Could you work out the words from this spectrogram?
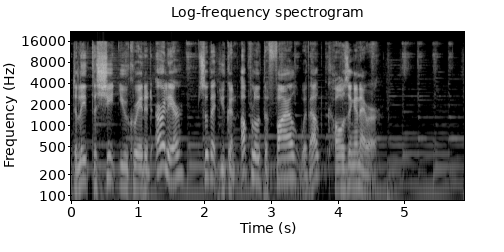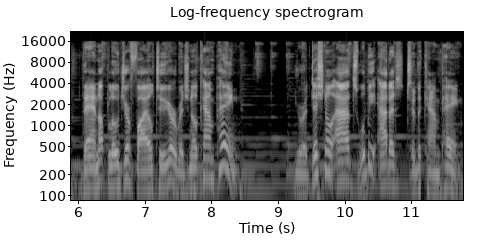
Delete the sheet you created earlier so that you can upload the file without causing an error. Then upload your file to your original campaign. Your additional ads will be added to the campaign.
